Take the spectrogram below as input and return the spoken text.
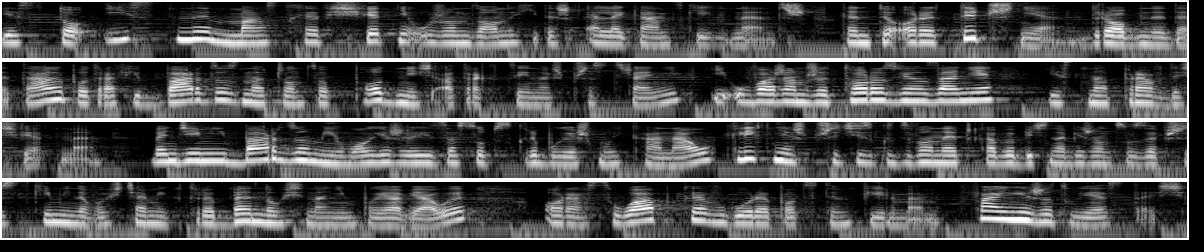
jest to istny must have świetnie urządzonych i też eleganckich wnętrz. Ten teoretycznie drobny detal potrafi bardzo znacząco podnieść atrakcyjność przestrzeni i uważam, że to rozwiązanie jest naprawdę świetne. Będzie mi bardzo miło, jeżeli zasubskrybujesz mój kanał, klikniesz przycisk dzwoneczka, by być na bieżąco ze wszystkimi nowościami, które będą się na nim pojawiały oraz łapkę w górę pod tym filmem. Fajnie, że tu jesteś.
